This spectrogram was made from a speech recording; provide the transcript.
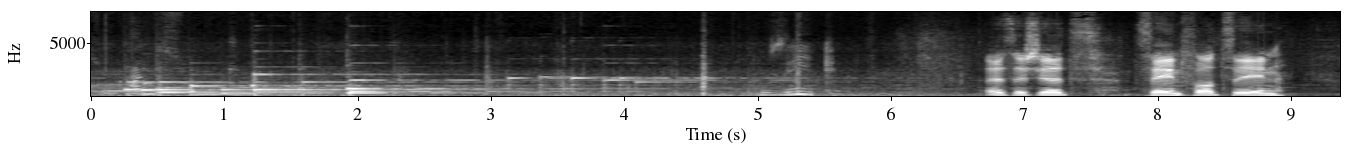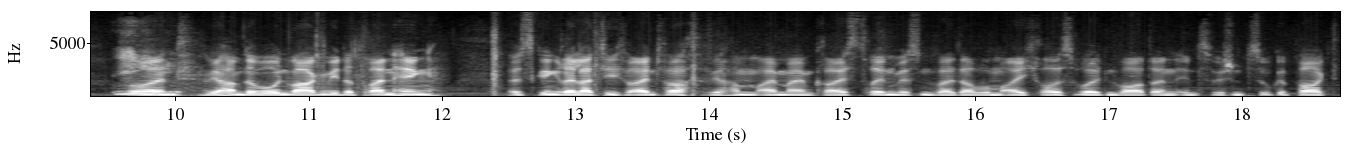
so ein Anzug. Musik. Es ist jetzt 10 vor 10 und wir haben den Wohnwagen wieder dranhängen. Es ging relativ einfach. Wir haben einmal im Kreis drehen müssen, weil da, wo wir eigentlich raus wollten, war dann inzwischen zugeparkt.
